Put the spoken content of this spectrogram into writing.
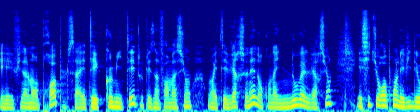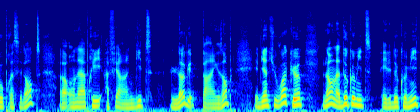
est finalement propre, ça a été commité, toutes les informations ont été versionnées, donc on a une nouvelle version. Et si tu reprends les vidéos précédentes, euh, on a appris à faire un git log par exemple, eh bien tu vois que là on a deux commits et les deux commits,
